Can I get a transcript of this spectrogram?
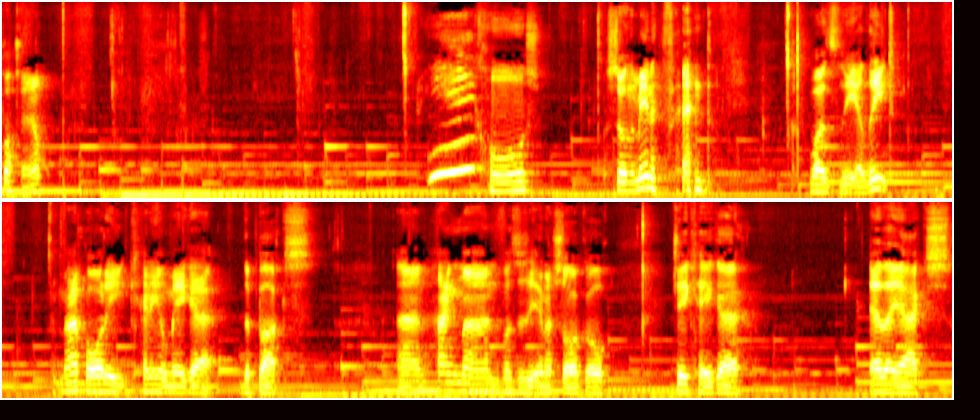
Fucking hell. Yeah, of course. So the main event was the Elite, Matt Hardy, Kenny Omega, the Bucks, and Hangman versus the Inner Circle, Jake Hager, LAX,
